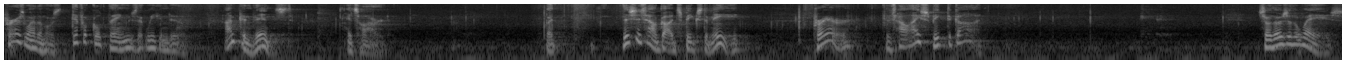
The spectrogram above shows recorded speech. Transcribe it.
prayer is one of the most difficult things that we can do. I'm convinced it's hard. But this is how God speaks to me. Prayer is how I speak to God. So, those are the ways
